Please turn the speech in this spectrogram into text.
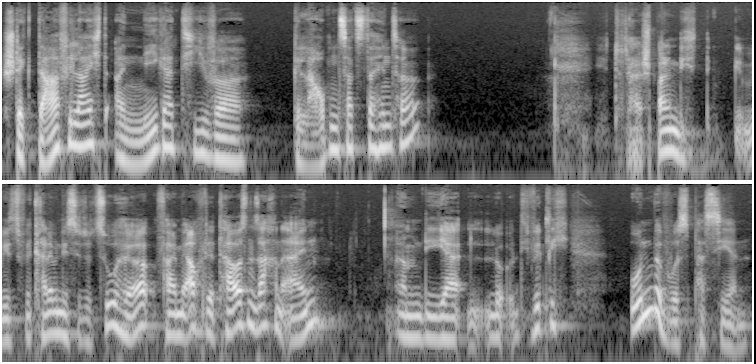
Steckt da vielleicht ein negativer Glaubenssatz dahinter? Total spannend. Ich, gerade wenn ich so zuhöre, fallen mir auch wieder tausend Sachen ein, ähm, die ja die wirklich unbewusst passieren.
